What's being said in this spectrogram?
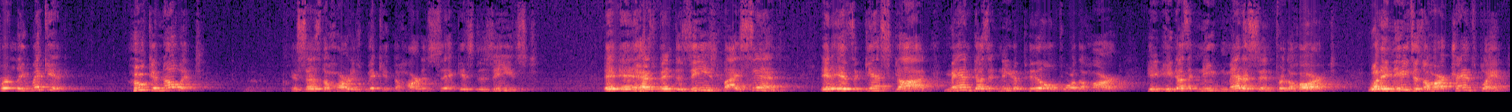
wicked. Who can know it? It says the heart is wicked. The heart is sick. It's diseased. It, it, has been diseased by sin. It is against God. Man doesn't need a pill for the heart, he, he doesn't need medicine for the heart. What he needs is a heart transplant.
